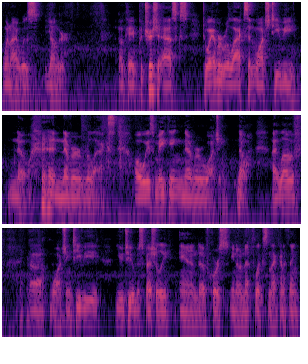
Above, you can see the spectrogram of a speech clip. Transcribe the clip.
when I was younger. Okay, Patricia asks, do I ever relax and watch TV? No, never relax. Always making, never watching. No, I love uh, watching TV, YouTube especially, and of course, you know, Netflix and that kind of thing.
